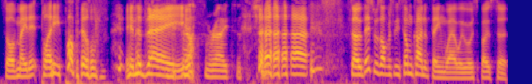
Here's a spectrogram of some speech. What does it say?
So I've made it play Pop Hills in a day. Oh, right. So this was obviously some kind of thing where we were supposed to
